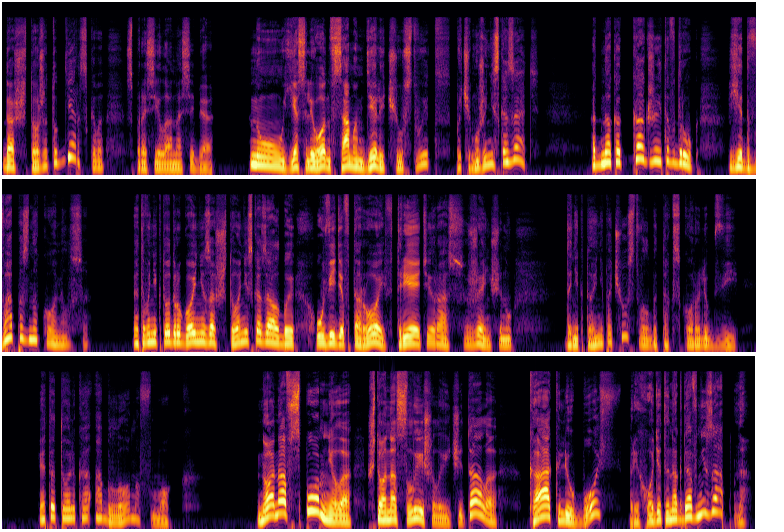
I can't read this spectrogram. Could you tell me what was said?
«Да что же тут дерзкого?» — спросила она себя. «Ну, если он в самом деле чувствует, почему же не сказать? Однако как же это вдруг?» Едва познакомился. Этого никто другой ни за что не сказал бы, увидев второй, в третий раз женщину. Да никто и не почувствовал бы так скоро любви. Это только Обломов мог. Но она вспомнила, что она слышала и читала, как любовь приходит иногда внезапно.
